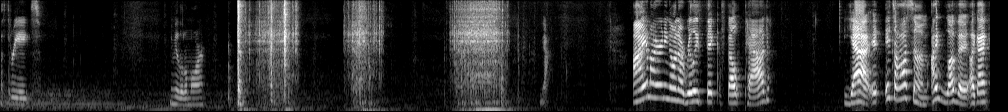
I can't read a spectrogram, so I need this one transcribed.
a 3 eighths. Maybe a little more. Yeah. I am ironing on a really thick felt pad. Yeah, it, it's awesome. I love it. Like I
